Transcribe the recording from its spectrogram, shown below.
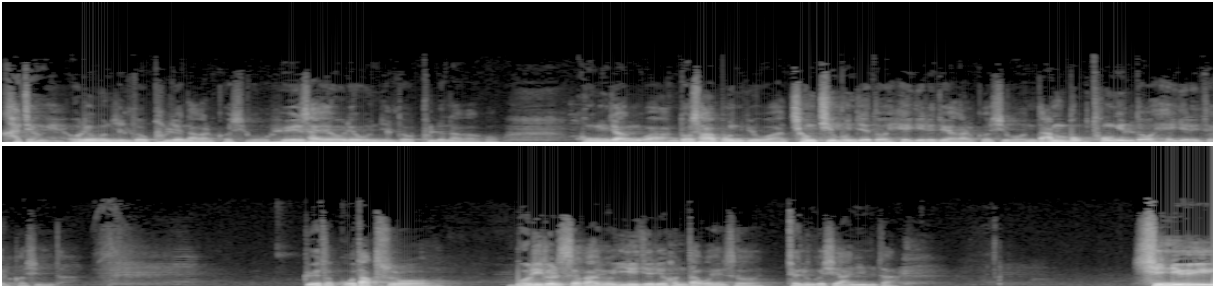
가정에 어려운 일도 풀려나갈 것이고 회사에 어려운 일도 풀려나가고 공장과 노사분규와 정치 문제도 해결이 되어 갈 것이고 남북 통일도 해결이 될 것입니다. 그래서 꼬닥수로 머리를 써가지고 이리저리 한다고 해서 되는 것이 아닙니다. 신위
